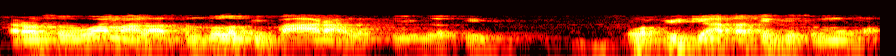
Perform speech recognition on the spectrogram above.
Rasulullah malah tentu lebih parah, lebih lebih lebih di atas itu semua.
